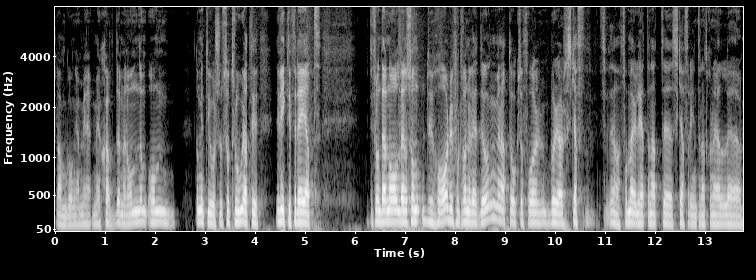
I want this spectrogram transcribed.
framgångar med, med Skövde. Men om de, om de inte gör så, så tror jag att det, det är viktigt för dig att utifrån den åldern som du har, du är fortfarande väldigt ung, men att du också får börja skaff, ja, få möjligheten att eh, skaffa dig internationell eh,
